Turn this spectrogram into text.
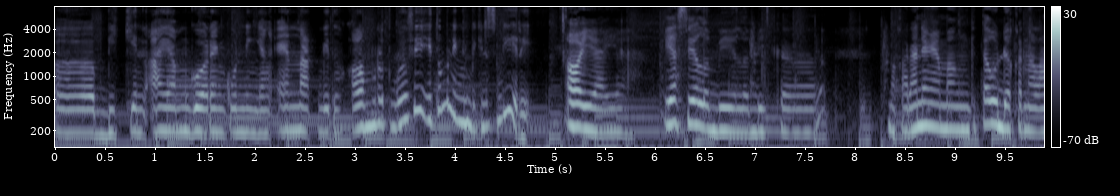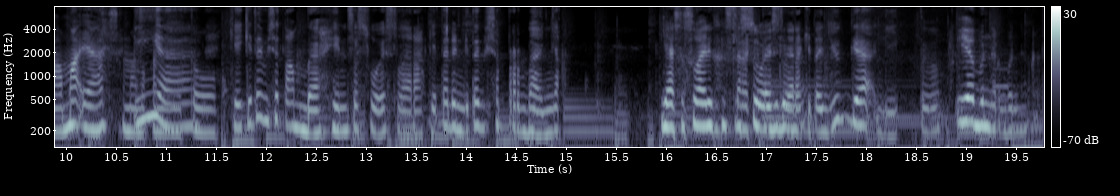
uh, bikin ayam goreng kuning yang enak gitu. Kalau menurut gue sih itu mending bikin sendiri. Oh iya iya Iya sih lebih lebih ke makanan yang emang kita udah kenal lama ya sama makanan iya, itu. Kayak kita bisa tambahin sesuai selera kita dan kita bisa perbanyak. Ya sesuai dengan selera sesuai kita selera juga. kita juga gitu. Iya bener-bener,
